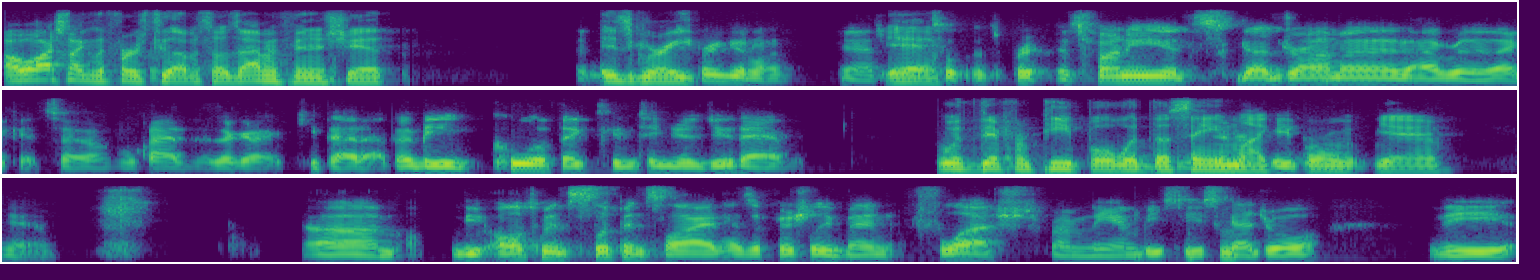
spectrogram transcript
I watched like the first two episodes. I haven't finished yet. It's It's a great. pretty good one. Yeah, it's, Yeah. it's, it's pretty. It's funny. It's got drama. I really like it. So I'm glad that they're gonna keep that up. It'd be cool if they continue to do that With different people with the same like people. group. Yeah. Yeah. Um, the Ultimate Slip and Slide has officially been flushed from the NBC schedule. The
